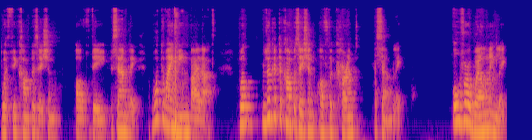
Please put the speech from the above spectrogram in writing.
with the composition of the assembly. What do I mean by that? Well, look at the composition of the current assembly. Overwhelmingly,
